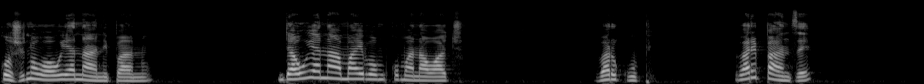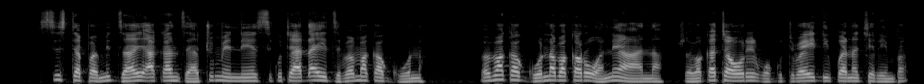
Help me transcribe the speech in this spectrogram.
Ko zvino wauya nani pano? Ndauya naamai vomukomana wacho. Vari kupi? Vari panze sista pamidzai akanzi atume nesi kuti adaidze vamakagona. Vamakagona vakarohwa nehana zvavakataurirwa kuti vaidikwa nachiremba.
